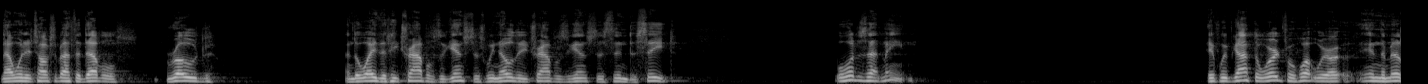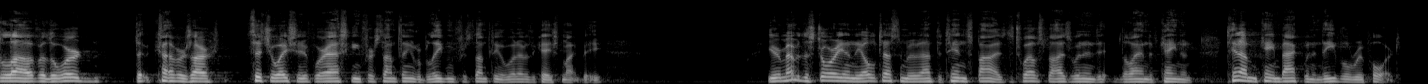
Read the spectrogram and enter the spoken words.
Now, when it talks about the devil's road and the way that he travels against us, we know that he travels against us in deceit. Well, what does that mean? If we've got the word for what we're in the middle of, or the word that covers our situation if we're asking for something or believing for something or whatever the case might be. You remember the story in the Old Testament about the 10 spies, the 12 spies went into the land of Canaan. 10 of them came back with an evil report.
